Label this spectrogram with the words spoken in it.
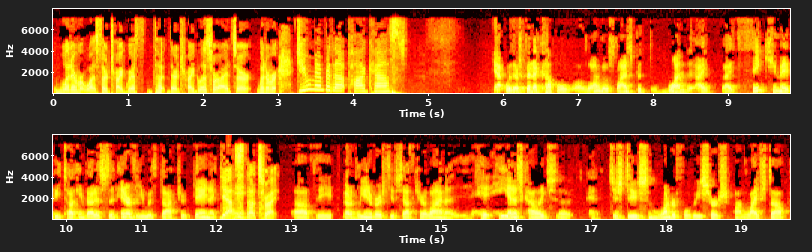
whatever it was their triglyc- their triglycerides or whatever do you remember that podcast Yeah, well, there's been a couple along those lines, but the one that I, I think you may be talking about is an interview with Dr. Dana Yes, King that's right. of the Medical University of South Carolina. He, he and his colleagues uh, just do some wonderful research on lifestyle.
